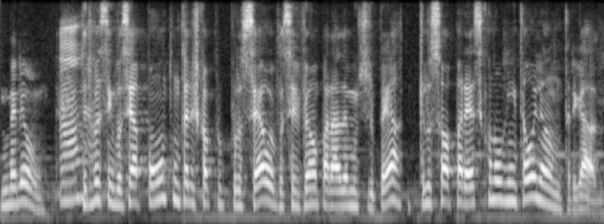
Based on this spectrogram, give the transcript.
Entendeu? Uhum. Então, tipo assim, você aponta um telescópio pro céu e você vê uma parada muito de perto, aquilo só aparece quando alguém tá olhando, tá ligado?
